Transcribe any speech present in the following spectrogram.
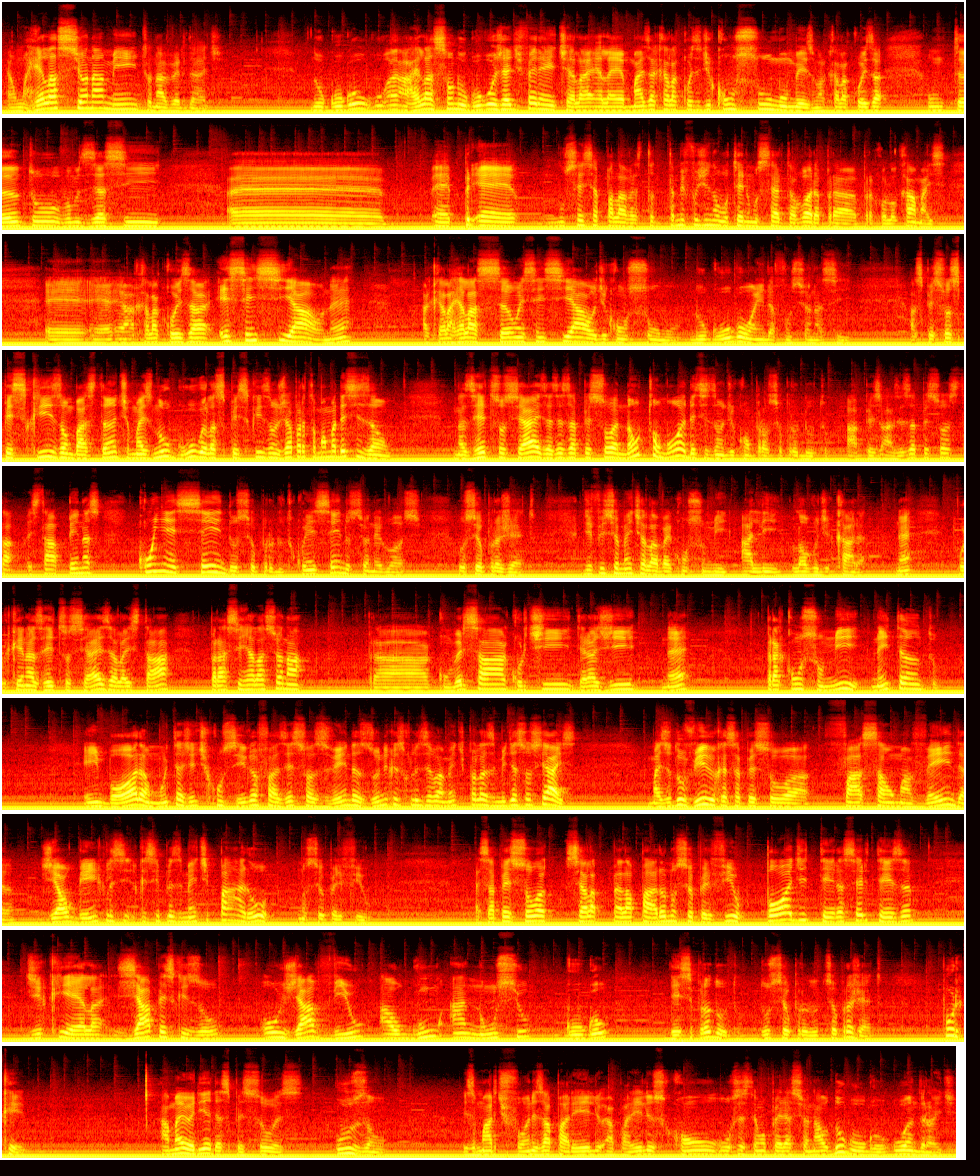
é um relacionamento, na verdade. No Google, a relação no Google já é diferente. Ela, ela é mais aquela coisa de consumo mesmo, aquela coisa um tanto, vamos dizer assim, é, é, é não sei se a palavra tá, tá, me fugindo o termo certo agora para colocar, mas é, é, é aquela coisa essencial, né? Aquela relação essencial de consumo. No Google ainda funciona assim. As pessoas pesquisam bastante, mas no Google elas pesquisam já para tomar uma decisão. Nas redes sociais, às vezes a pessoa não tomou a decisão de comprar o seu produto. Às vezes a pessoa está, está apenas conhecendo o seu produto, conhecendo o seu negócio, o seu projeto. Dificilmente ela vai consumir ali logo de cara, né? Porque nas redes sociais ela está para se relacionar, para conversar, curtir, interagir, né? Para consumir nem tanto. Embora muita gente consiga fazer suas vendas única e exclusivamente pelas mídias sociais. Mas eu duvido que essa pessoa faça uma venda de alguém que, que simplesmente parou no seu perfil. Essa pessoa, se ela, ela parou no seu perfil, pode ter a certeza de que ela já pesquisou ou já viu algum anúncio Google desse produto, do seu produto, do seu projeto. Por quê? A maioria das pessoas usam smartphones, aparelho, aparelhos com o sistema operacional do Google, o Android.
